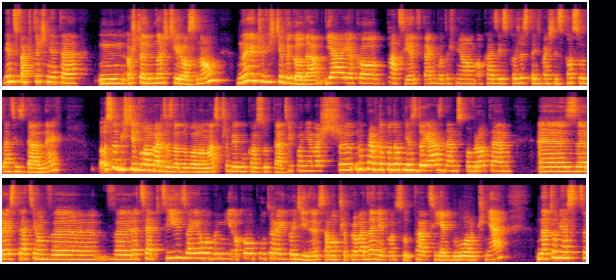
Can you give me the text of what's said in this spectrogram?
Więc faktycznie te mm, oszczędności rosną. No i oczywiście wygoda. Ja jako pacjent, tak, bo też miałam okazję skorzystać właśnie z konsultacji zdalnych, osobiście byłam bardzo zadowolona z przebiegu konsultacji, ponieważ no, prawdopodobnie z dojazdem, z powrotem, z rejestracją w, w recepcji zajęłoby mi około półtorej godziny, samo przeprowadzenie konsultacji jakby łącznie. Natomiast e,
